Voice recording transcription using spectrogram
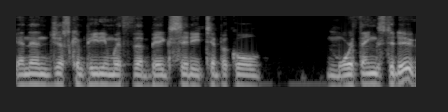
and then just competing with the big city typical more things to do.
